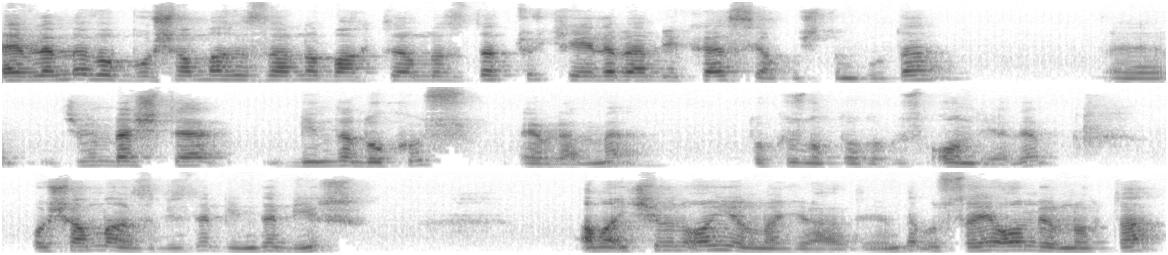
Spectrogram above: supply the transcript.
Evlenme ve boşanma hızlarına baktığımızda Türkiye ile ben bir kıyas yapmıştım burada. Ee, 2005'te binde 9 evlenme, 9.9, 10 diyelim. Boşanma hızı bizde binde 1. Ama 2010 yılına geldiğinde bu sayı 11 nokta,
